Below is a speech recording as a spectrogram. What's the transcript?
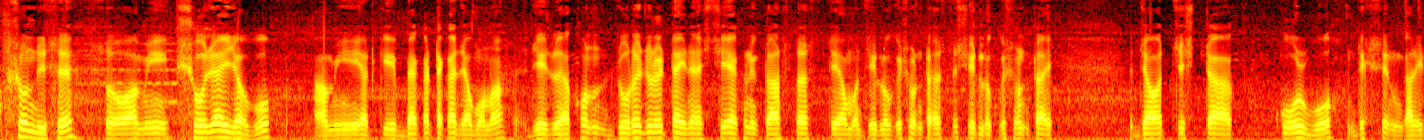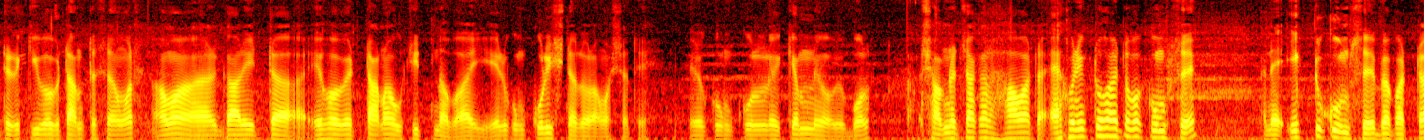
অপশন দিছে তো আমি সোজাই যাব। আমি আর কি বেকা টেকা যাব না, যেহেতু এখন জোরে জোরে টাইম আসছে, এখন একটু আস্তে আস্তে আমার যে লোকেশনটা আসছে সেই লোকেশনটায় যাওয়ার চেষ্টা করব। দেখছেন গাড়িটারে কীভাবে টানতেছে আমার। আমার গাড়িটা এভাবে টানা উচিত না ভাই, এরকম করিস না তোর আমার সাথে। এরকম করলে কেমনে হবে বল? সামনের চাকার হাওয়াটা এখন একটু হয়তো বা কমছে মানে একটু কমছে ব্যাপারটা,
